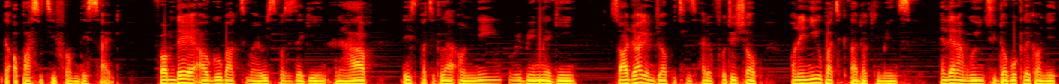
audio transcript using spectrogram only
the opacity from this side. From there, I'll go back to my resources again and I have this particular unnamed ribbon again. So I'll drag and drop it inside of Photoshop on a new particular document and then I'm going to double click on it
